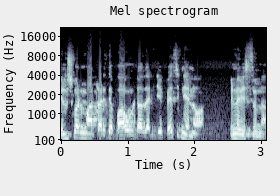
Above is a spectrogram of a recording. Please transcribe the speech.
తెలుసుకొని మాట్లాడితే బాగుంటుందని చెప్పేసి నేను విన్నవిస్తున్నా.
